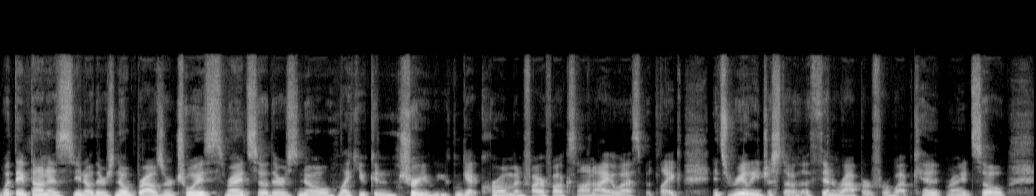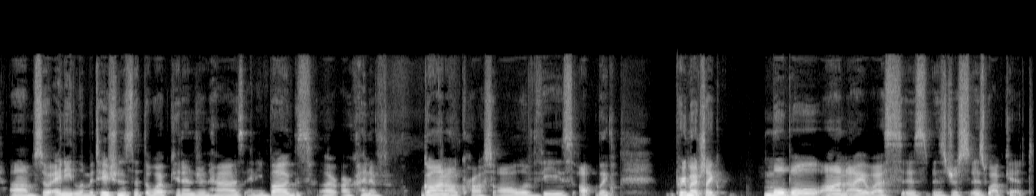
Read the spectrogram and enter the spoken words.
what they've done is, you know, there's no browser choice, right? So there's no like you can sure you, you can get Chrome and Firefox on iOS, but like it's really just a, a thin wrapper for WebKit, right? So um, so any limitations that the WebKit engine has, any bugs are, are kind of gone across all of these, like pretty much like mobile on iOS is is just is WebKit.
